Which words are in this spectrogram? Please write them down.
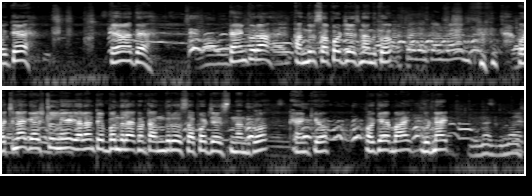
okay. ఏమైతే? థ్యాంక్ రా. అందరూ సపోర్ట్ చేసినందుకు. వచ్చిన గెస్టులని ఎలాంటి ఇబ్బంది లేకుండా అందరూ సపోర్ట్ చేసినందుకు. Thank you okay bye. Good night good night good night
